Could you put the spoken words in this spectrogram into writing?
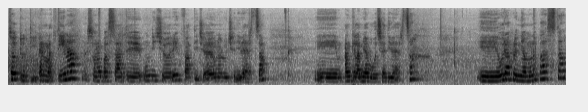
Ciao a tutti, è mattina, sono passate 11 ore, infatti c'è una luce diversa e anche la mia voce è diversa. E ora prendiamo la pasta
